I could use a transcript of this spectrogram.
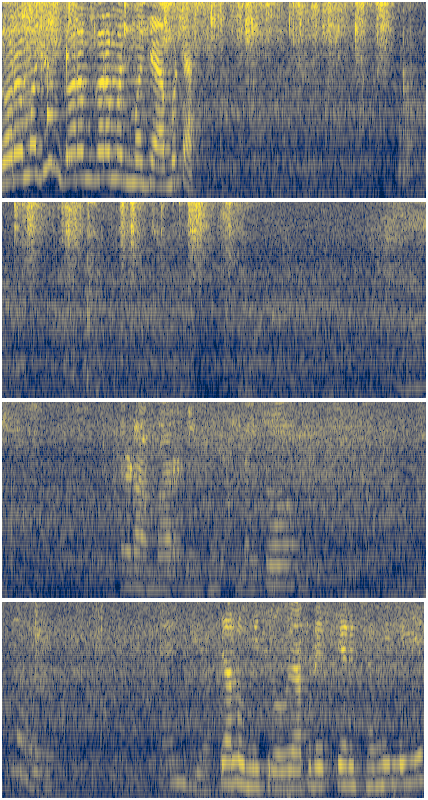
ગરમ જ ગરમ ગરમ જ મજા આવે બટા. તડા મારની ભૂખ લાગી. તો ચાલો મિત્રો હવે આપણે અત્યારે જમી લઈએ.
